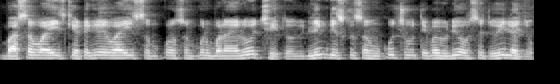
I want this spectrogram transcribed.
ભાષા વાઇઝ કેટેગરી વાઇઝ સંપૂર્ણ સંપૂર્ણ બનાવેલો છે. તો લિંક ડિસ્ક્રિપ્શન મૂકું છું. તે પણ વીડિયો અવશ્ય જોઈ લેજો.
